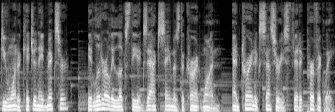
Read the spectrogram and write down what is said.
do you want a KitchenAid mixer? It literally looks the exact same as the current one, and current accessories fit it perfectly.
